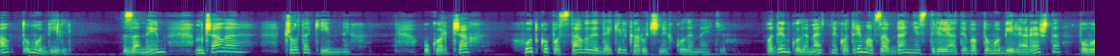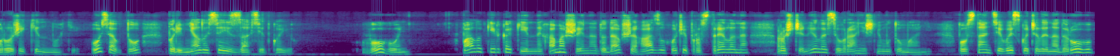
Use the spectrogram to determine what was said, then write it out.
Автомобіль. За ним мчала чота кінних. У корчах хутко поставили декілька ручних кулеметів. Один кулеметник отримав завдання стріляти в автомобіль, а решта по ворожій кінноті. Ось авто порівнялося із засідкою. Вогонь. Впало кілька кінних, а машина, додавши газу, хоч і прострелена, розчинилась у ранішньому тумані. Повстанці вискочили на дорогу,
